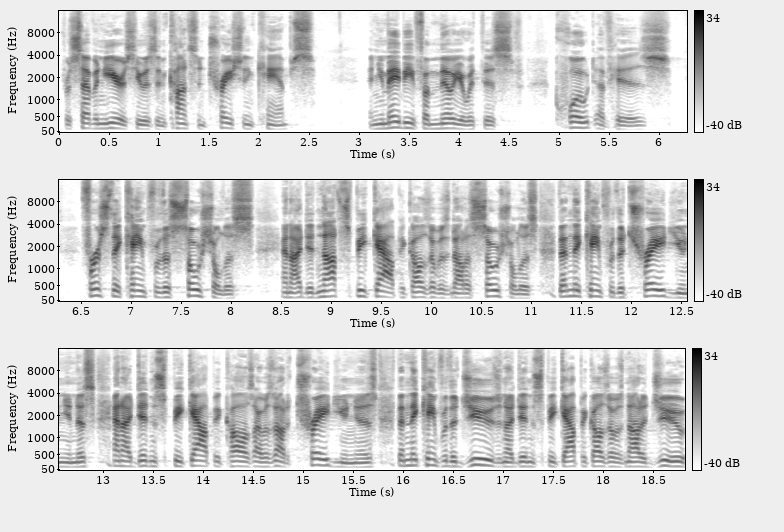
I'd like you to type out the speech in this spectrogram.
For seven years, he was in concentration camps. And you may be familiar with this quote of his. First, they came for the socialists, and I did not speak out because I was not a socialist. Then they came for the trade unionists, and I didn't speak out because I was not a trade unionist. Then they came for the Jews, and I didn't speak out because I was not a Jew.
